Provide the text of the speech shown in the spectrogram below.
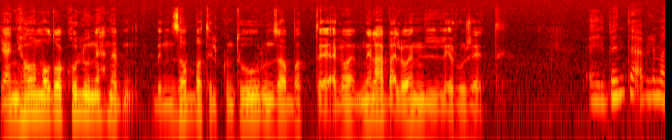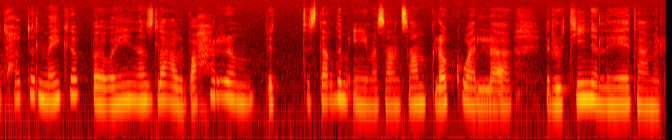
يعني هو الموضوع كله إن إحنا بن- بنظبط ال contour ونظبط ألوان نلعب الوان الروجات. البنت قبل ما تحط ال make up وهي نازلة على البحر بتستخدم إيه؟ مثلا sun block ولا الروتين اللي هي تعمله؟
